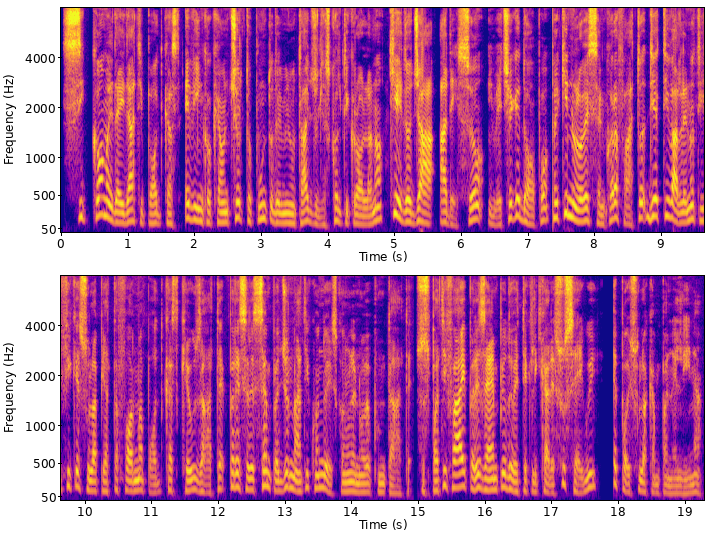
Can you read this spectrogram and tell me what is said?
Siccome dai dati podcast evinco che a un certo punto del minutaggio gli ascolti crollano, chiedo già adesso, invece che dopo, per chi non lo avesse ancora fatto, di attivare le notifiche sulla piattaforma podcast che usate per essere sempre aggiornati quando escono le nuove puntate. Su Spotify, per esempio, dovete cliccare su Segui e poi sulla campanellina.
